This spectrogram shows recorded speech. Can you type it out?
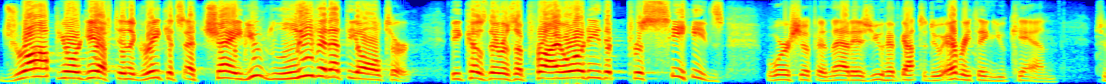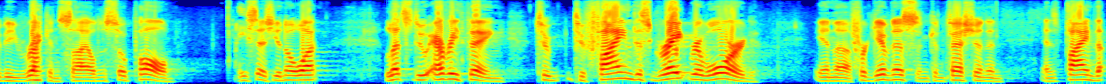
Drop your gift. In the Greek, it's a chain. You leave it at the altar because there is a priority that precedes worship, and that is you have got to do everything you can to be reconciled. And so, Paul, he says, you know what? Let's do everything to, to find this great reward in uh, forgiveness and confession and and find the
